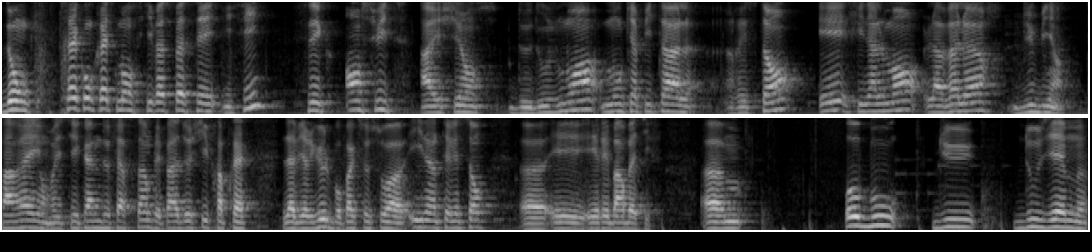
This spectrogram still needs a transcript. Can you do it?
Donc très concrètement, ce qui va se passer ici, c'est qu'ensuite, à échéance de 12 mois, mon capital restant est finalement la valeur du bien. Pareil, on va essayer quand même de faire simple et pas deux chiffres après la virgule pour pas que ce soit inintéressant euh, et, rébarbatif. Euh, au bout du 12e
